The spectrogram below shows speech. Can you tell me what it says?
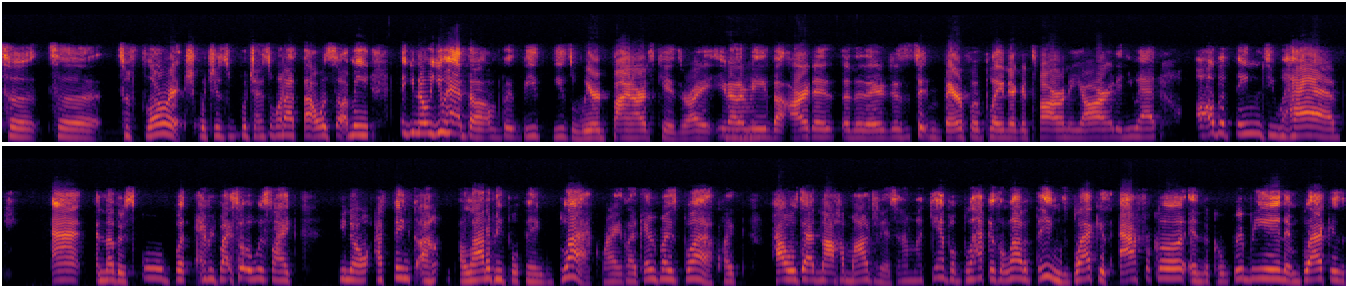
to to to flourish, which is which is what I thought was so. I mean, you know, you had the, the these these weird fine arts kids, right? You know mm-hmm. what I mm-hmm. mean? The artists, and they're just sitting barefoot playing their guitar in the yard, and you had all the things you have at another school, but everybody. So it was like, you know, I think uh, a lot of people think black, right? Like everybody's black. Like, how is that not homogenous? And I'm like, yeah, but black is a lot of things. Black is Africa and the Caribbean, and black is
